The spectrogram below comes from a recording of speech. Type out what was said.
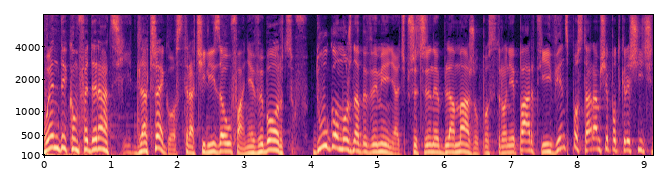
Błędy Konfederacji. Dlaczego stracili zaufanie wyborców? Długo można by wymieniać przyczyny blamażu po stronie partii, więc postaram się podkreślić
